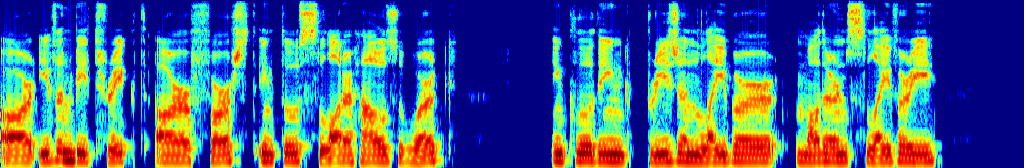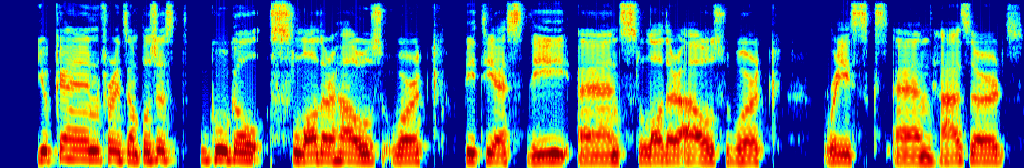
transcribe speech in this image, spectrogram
or even be tricked or forced into slaughterhouse work, including prison labor, modern slavery, you can, for example, just Google slaughterhouse work PTSD and slaughterhouse work risks and hazards.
